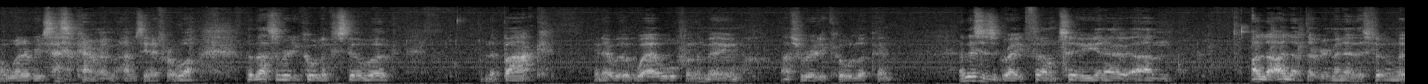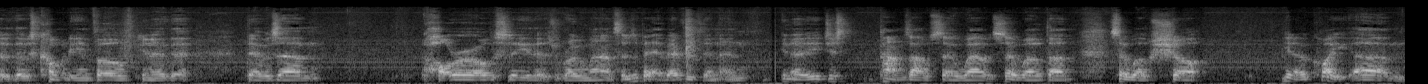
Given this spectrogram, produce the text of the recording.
or whatever he says. I can't remember. I haven't seen it for a while. But that's a really cool looking steelbook. The back, you know, with a werewolf on the moon. That's really cool looking. And this is a great film too. You know, um, I, lo- I loved every minute of this film. There, there was comedy involved. You know, the, there was um, horror, obviously. There was romance. There was a bit of everything, and you know, it just pans out so well. It's so well done, so well shot. You know, quite. Um,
